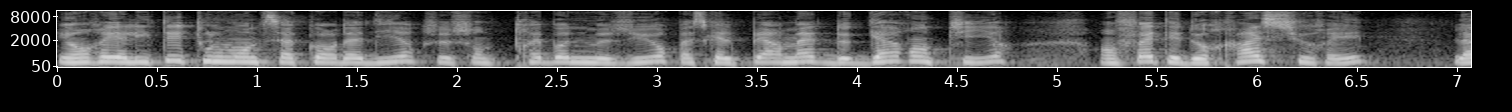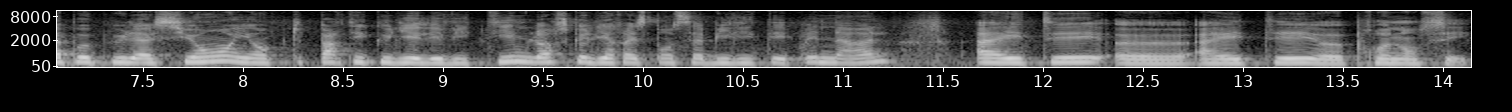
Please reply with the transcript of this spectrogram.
Et en réalité, tout le monde s'accorde à dire que ce sont de très bonnes mesures parce qu'elles permettent de garantir, en fait, et de rassurer la population et en particulier les victimes lorsque l'irresponsabilité pénale a été, a été prononcée.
